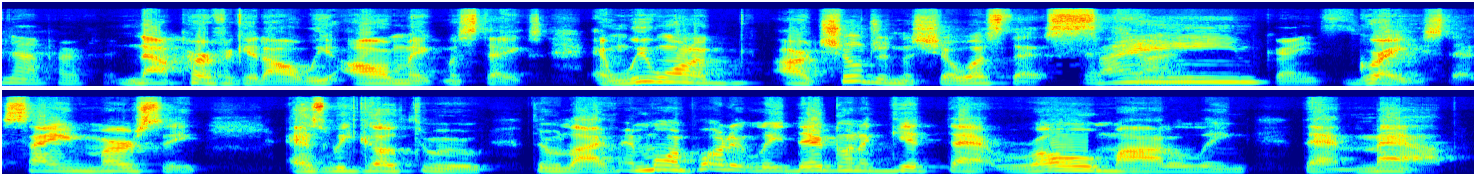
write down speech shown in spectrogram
Not perfect. Not perfect at all. We all make mistakes. And we want our children to show us that That's same right. grace. grace, that same mercy as we go through through life. And more importantly, they're going to get that role modeling, that map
